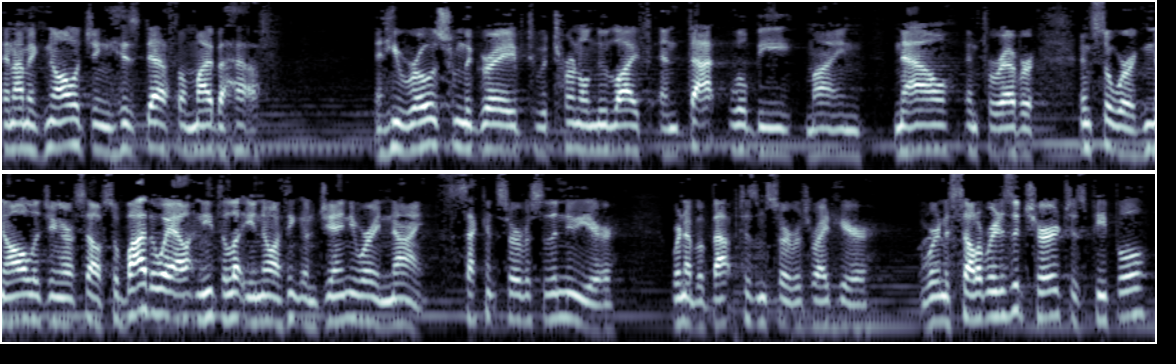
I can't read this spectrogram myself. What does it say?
and I'm acknowledging His death on my behalf. And He rose from the grave to eternal new life, and that will be mine now and forever. And so we're acknowledging ourselves. So, by the way, I need to let you know I think on January 9th, second service of the new year, we're going to have a baptism service right here. We're going to celebrate as a church as people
